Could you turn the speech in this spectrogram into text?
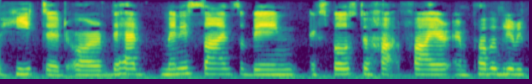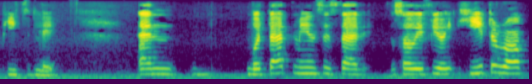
heated or they had many signs of being exposed to hot fire and probably repeatedly. And what that means is that so if you heat a rock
